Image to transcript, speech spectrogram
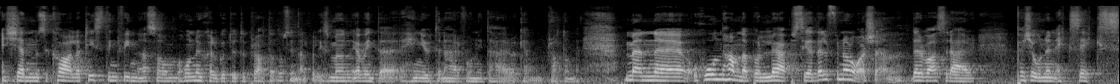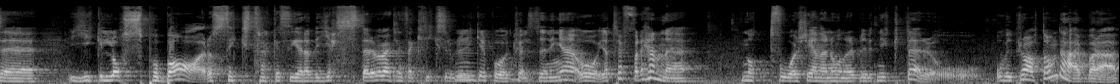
en känd musikalartist, en kvinna som, hon har själv gått ut och pratat om sin alkoholism. Men jag vill inte hänga ut henne här för hon är inte här och kan prata om det. Men eh, hon hamnade på en löpsedel för några år sedan. Där det var sådär, personen XX eh, gick loss på bar och sextrakasserade gäster. Det var verkligen så krigsrubriker mm. på kvällstidningar. Och jag träffade henne något två år senare när hon hade blivit nykter. Och, och vi pratade om det här bara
